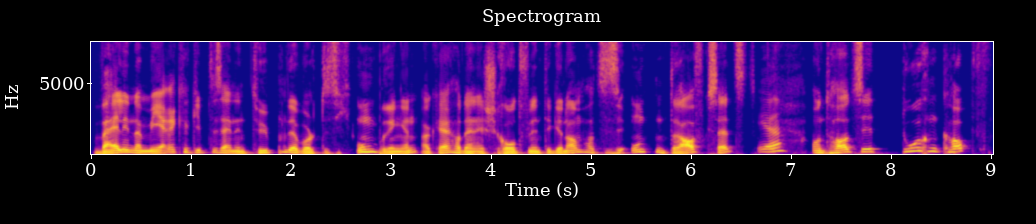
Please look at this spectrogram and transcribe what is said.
weil in Amerika gibt es einen Typen, der wollte sich umbringen, okay, hat eine Schrotflinte genommen, hat sie sich unten draufgesetzt Ja, und hat sie durch den Kopf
